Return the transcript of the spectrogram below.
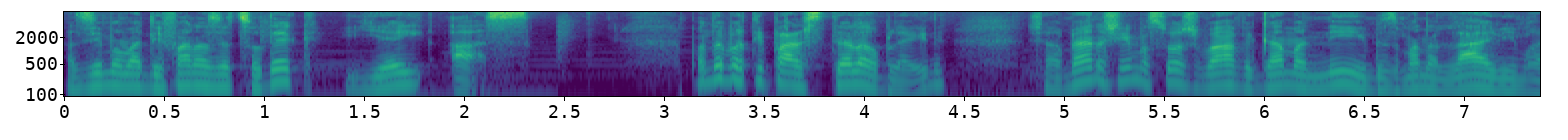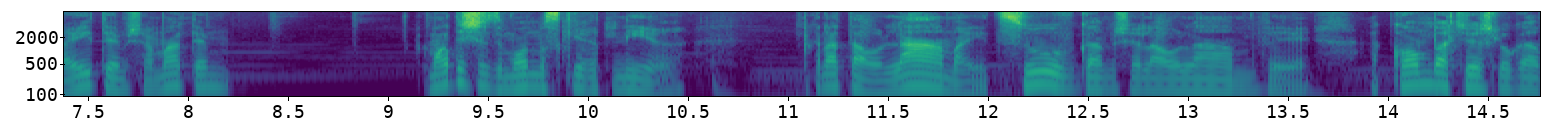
אז אם המדליפן הזה צודק, yes. בוא נדבר טיפה על Stellar Blade, שהרבה אנשים עשו השוואה, וגם אני בזמן ה live, אם ראיתם, שמעתם, אמרתי שזה מאוד מזכיר את ניר. מבחינת העולם, העיצוב גם של העולם, והקומבט שיש לו גם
